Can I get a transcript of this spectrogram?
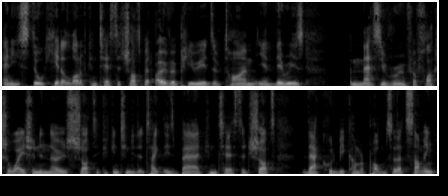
and he still hit a lot of contested shots. But over periods of time, you know, there is massive room for fluctuation in those shots. If you continue to take these bad contested shots, that could become a problem. So that's something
